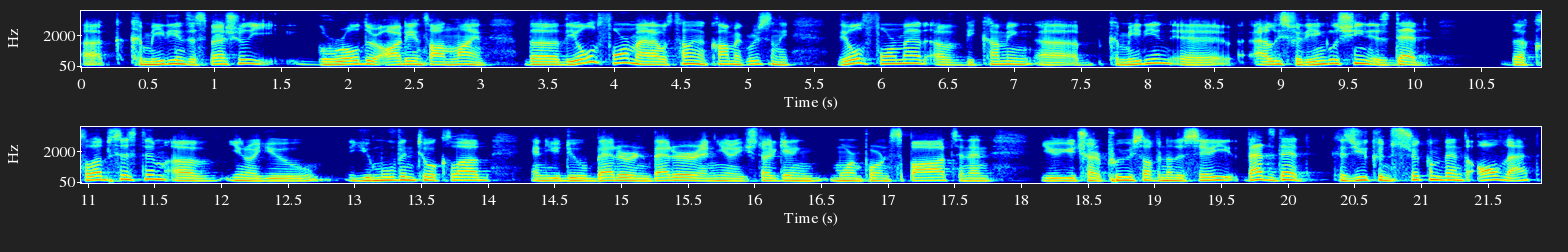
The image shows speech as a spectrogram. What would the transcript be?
uh, comedians especially, grow their audience online. The the old format. I was telling a comic recently. The old format of becoming a comedian, uh, at least for the English scene, is dead. The club system of you know you you move into a club and you do better and better and you know you start getting more important spots and then you you try to prove yourself in another city. That's dead because you can circumvent all that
